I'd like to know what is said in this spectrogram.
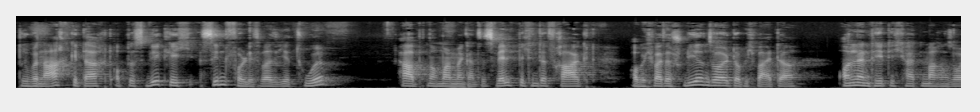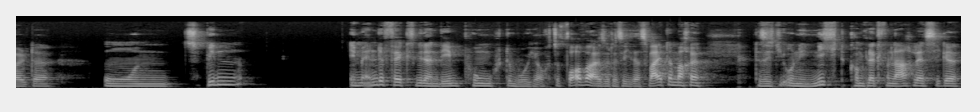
darüber nachgedacht, ob das wirklich sinnvoll ist, was ich hier tue. Habe nochmal mein ganzes Weltbild hinterfragt, ob ich weiter studieren sollte, ob ich weiter Online-Tätigkeiten machen sollte und bin im Endeffekt wieder an dem Punkt, wo ich auch zuvor war, also dass ich das weitermache, dass ich die Uni nicht komplett vernachlässige,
